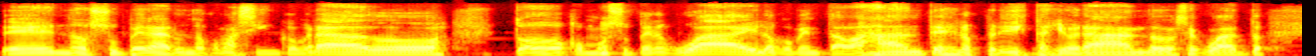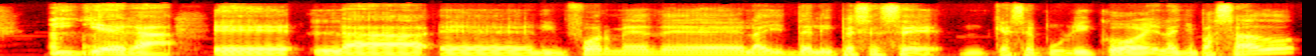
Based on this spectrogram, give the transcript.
eh, no superar 1,5 grados, todo como súper guay, lo comentabas antes, los periodistas llorando, no sé cuánto, y llega eh, la, el informe de la, del IPCC que se publicó el año pasado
